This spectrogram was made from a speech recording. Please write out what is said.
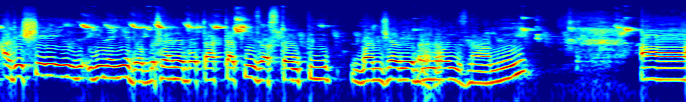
a když je jí není dobře nebo tak, tak ji zastoupí manžel jedný mojí známý. A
